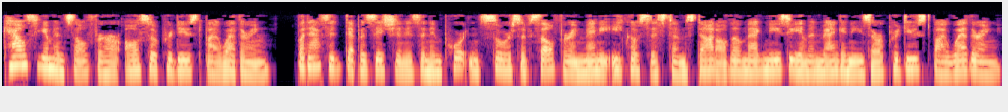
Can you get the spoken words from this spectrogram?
Calcium and sulfur are also produced by weathering, but acid deposition is an important source of sulfur in many ecosystems. Although magnesium and manganese are produced by weathering,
